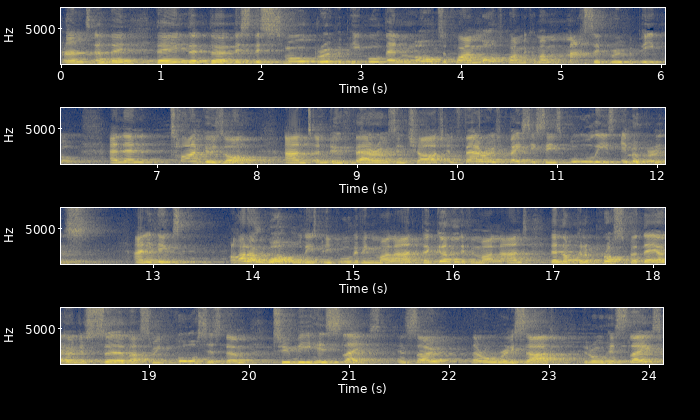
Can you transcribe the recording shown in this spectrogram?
And, and they, they, the, the, this, this small group of people then multiply and multiply and become a massive group of people. And then time goes on, and a new Pharaoh is in charge, and Pharaoh basically sees all these immigrants, and he thinks, I don't want all these people living in my land. They're going to live in my land. They're not going to prosper. They are going to serve us. So he forces them to be his slaves. And so they're all really sad. They're all his slaves.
